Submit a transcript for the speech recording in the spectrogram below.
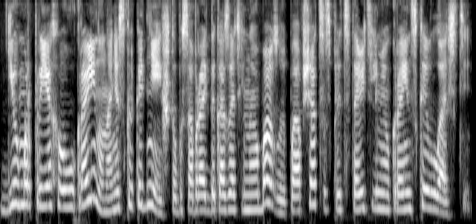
Гилмор приехал в Украину на несколько дней, чтобы собрать доказательную базу и пообщаться с представителями украинской власти.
